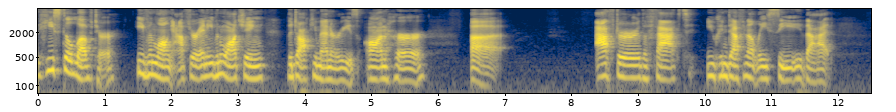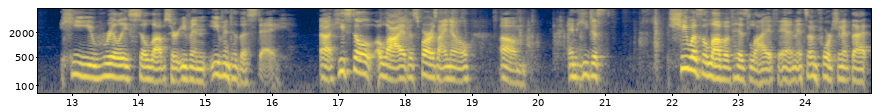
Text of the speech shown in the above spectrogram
he still loved her even long after, and even watching the documentaries on her uh, after the fact, you can definitely see that he really still loves her even even to this day. Uh, he's still alive as far as I know, um, and he just she was the love of his life, and it's unfortunate that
